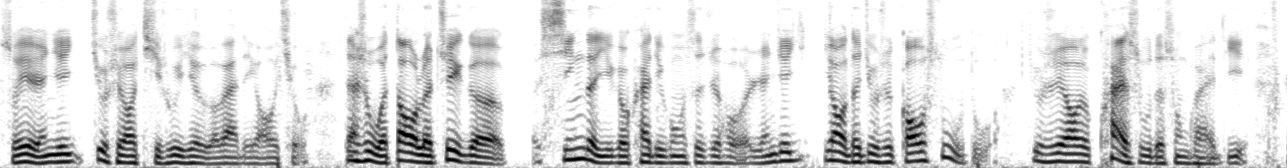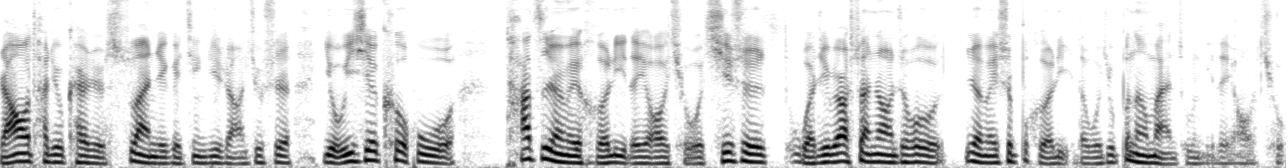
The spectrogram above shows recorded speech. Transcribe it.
所以人家就是要提出一些额外的要求。但是我到了这个新的一个快递公司之后，人家要的就是高速度，就是要快速的送快递。然后他就开始算这个经济账，就是有一些客户他自认为合理的要求，其实我这边算账之后认为是不合理的，我就不能满足你的要求。”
